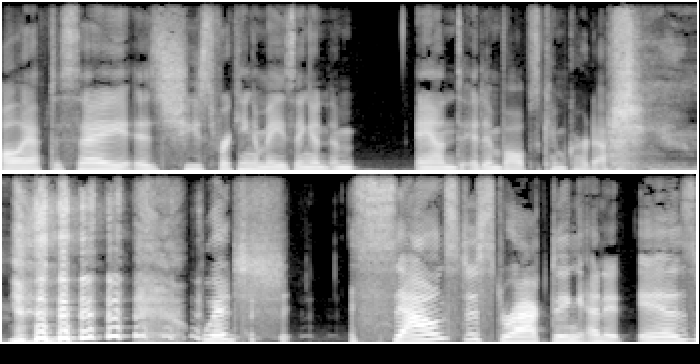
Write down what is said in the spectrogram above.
all I have to say is she's freaking amazing and um, and it involves Kim Kardashian. Which sounds distracting and it is,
